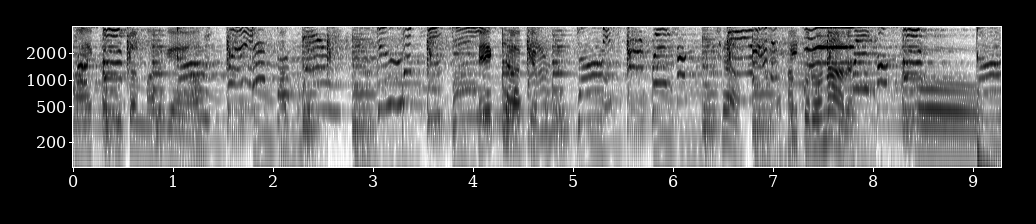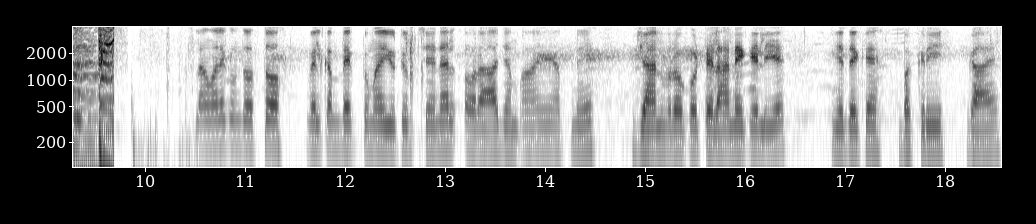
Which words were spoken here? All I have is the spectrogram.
हाँ एक कबूतर मर गया। यार आपको एक था आपके पसंद। अच्छा अभी कोरोना आ रहा है। ओ। दोस्तों, welcome back to my YouTube channel. और आज हम आए हैं अपने जानवरों को टहलाने के लिए। ये देखें, बकरी, गाय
